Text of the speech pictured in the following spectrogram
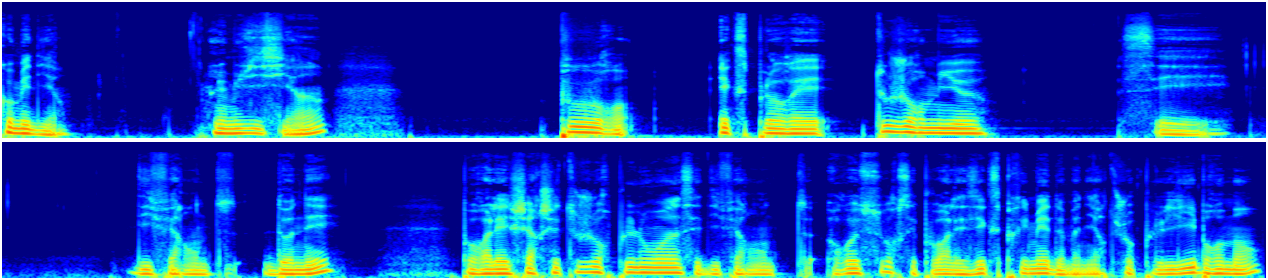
comédien. Le musicien, pour explorer toujours mieux ces différentes données, pour aller chercher toujours plus loin ces différentes ressources et pouvoir les exprimer de manière toujours plus librement,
